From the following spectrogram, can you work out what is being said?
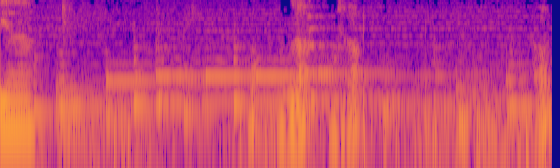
소리야. 어? 누구야? 홍실아? 어?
